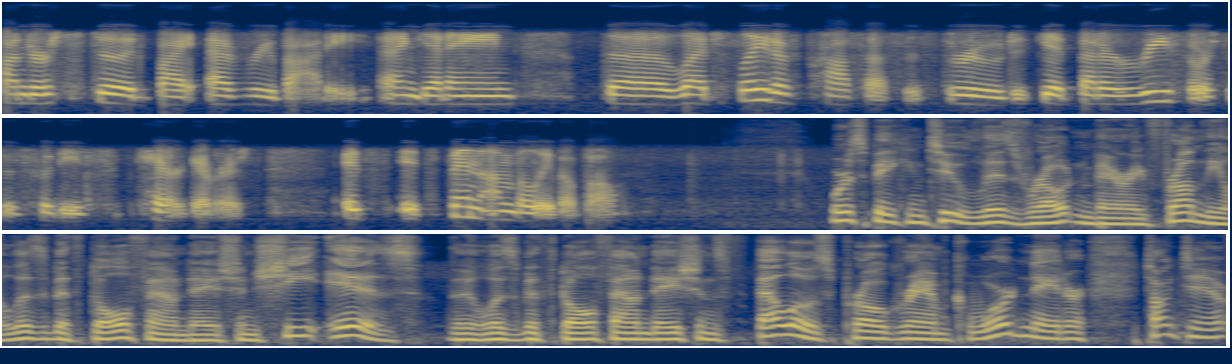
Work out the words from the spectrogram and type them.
understood by everybody, and getting the legislative processes through to get better resources for these caregivers. It's it's been unbelievable. We're speaking to Liz Rotenberry from the Elizabeth Dole Foundation. She is the Elizabeth Dole Foundation's Fellows Program Coordinator. Talking to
